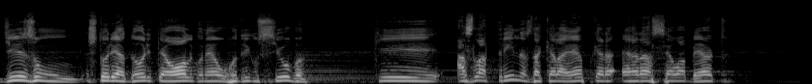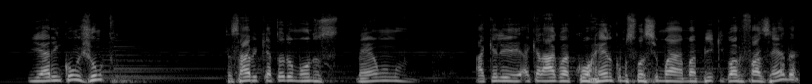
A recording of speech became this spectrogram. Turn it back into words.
diz um historiador e teólogo, né, o Rodrigo Silva, que as latrinas daquela época era, era céu aberto e era em conjunto. Você sabe que é todo mundo, né, um, aquele, aquela água correndo como se fosse uma, uma bica igual a fazenda,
